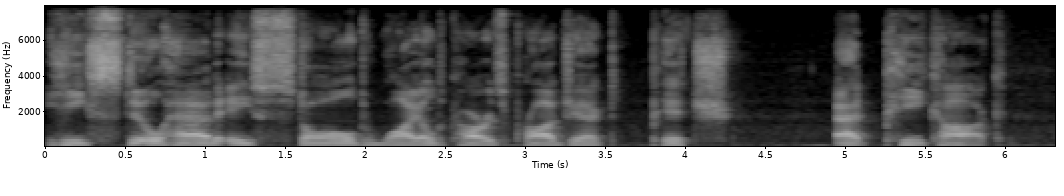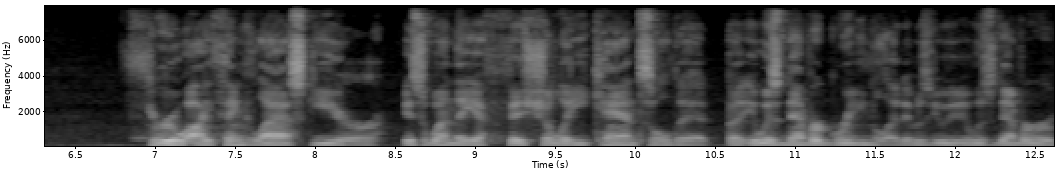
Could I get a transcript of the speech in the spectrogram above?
he still had a stalled Wild Cards project pitch at Peacock through I think last year is when they officially canceled it, but it was never greenlit. It was it was never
